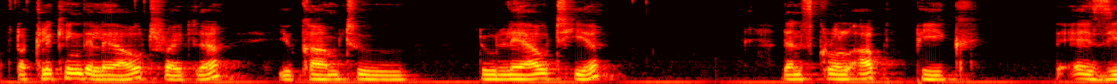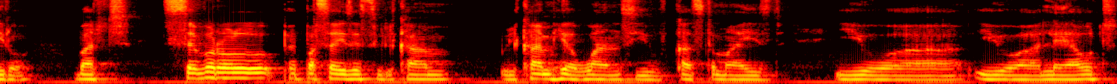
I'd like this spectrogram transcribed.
after clicking the layout right there you come to do layout here. Then scroll up pick the A0 but several paper sizes will come will come here once you've customized your your layout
